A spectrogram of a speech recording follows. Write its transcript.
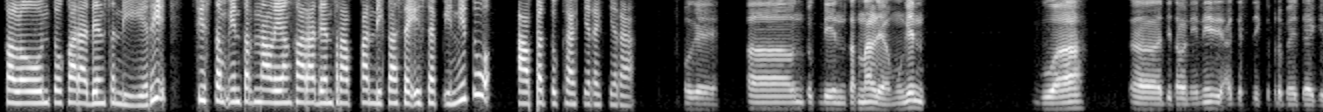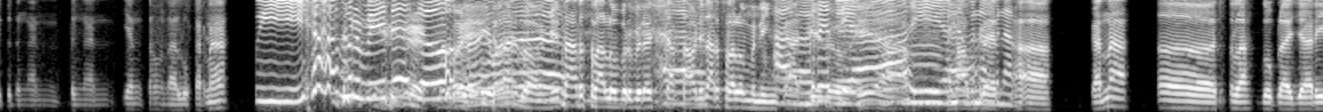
kalau untuk Kak Raden sendiri, sistem internal yang Kak Raden terapkan di KCI SEP ini tuh apa tuh Kak kira-kira? Oke, eh, untuk di internal ya mungkin gua eh, di tahun ini agak sedikit berbeda gitu dengan dengan yang tahun lalu karena Wih, berbeda dong. Berbeda gimana dong? Kita harus selalu berbeda setiap tahun kita harus selalu meningkat Upgrade gitu. ya. Iya. Iya. Benar, Upgrade, benar, benar. ah, ah. Karena eh, setelah gue pelajari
